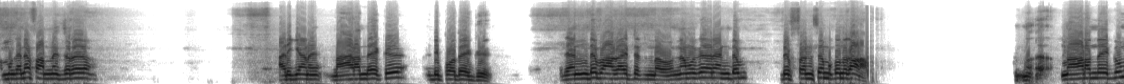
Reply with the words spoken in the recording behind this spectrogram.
നമുക്ക് തന്നെ ഫർണിച്ചർ അടിക്കാണ്. നാടൻ തേക്ക് ഡിപ്പോ തേക്ക്. രണ്ട് ഭാഗമായിട്ടിട്ടുണ്ടാവും. നമുക്ക് രണ്ടും ഡിഫറൻസ് നമുക്കൊന്ന് കാണാം. നാടൻ തേക്കും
